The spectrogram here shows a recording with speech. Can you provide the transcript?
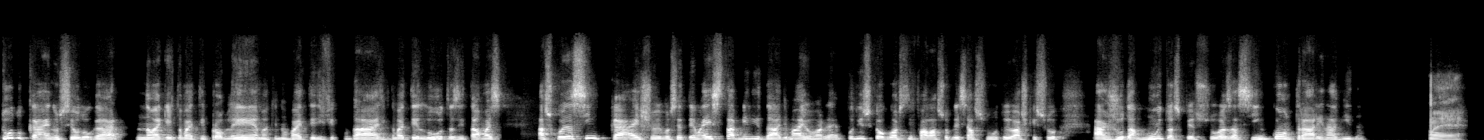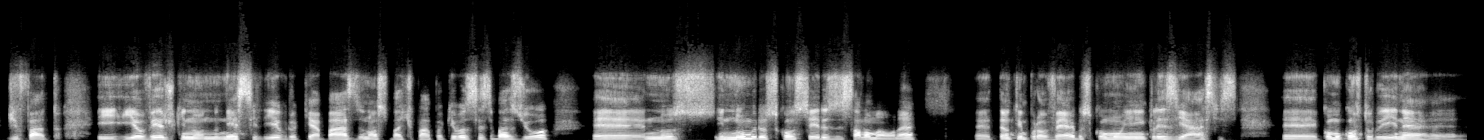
tudo cai no seu lugar, não é que a gente não vai ter problema, que não vai ter dificuldade, que não vai ter lutas e tal, mas as coisas se encaixam e você tem uma estabilidade maior. É por isso que eu gosto de falar sobre esse assunto e eu acho que isso ajuda muito as pessoas a se encontrarem na vida. É, de fato. E, e eu vejo que no, nesse livro, que é a base do nosso bate-papo aqui, você se baseou é, nos inúmeros conselhos de Salomão, né? É, tanto em Provérbios como em Eclesiastes. É, como construir, né? É,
